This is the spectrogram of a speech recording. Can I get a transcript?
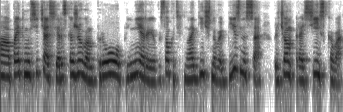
А, поэтому сейчас я расскажу вам про примеры высокотехнологичного бизнеса, причем российского,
